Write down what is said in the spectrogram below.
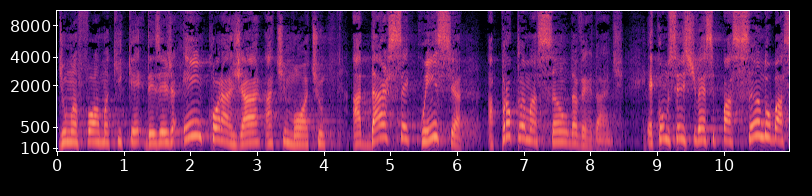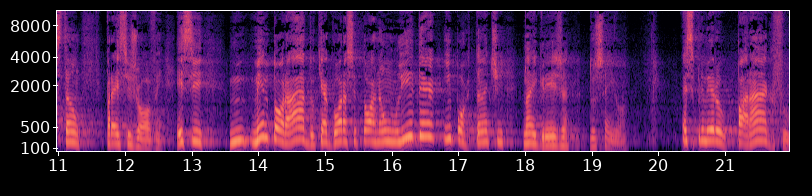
de uma forma que quer, deseja encorajar a Timóteo a dar sequência a proclamação da verdade. É como se ele estivesse passando o bastão para esse jovem, esse mentorado que agora se torna um líder importante na igreja do Senhor. Esse primeiro parágrafo,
